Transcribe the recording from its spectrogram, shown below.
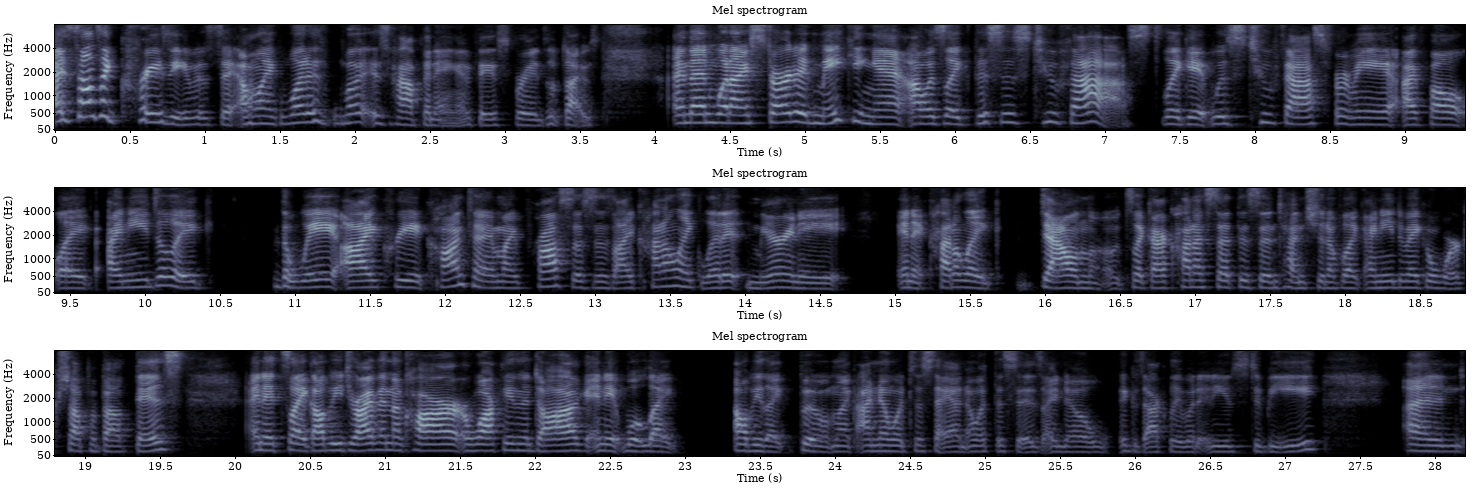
it sounds like crazy to say. I'm like, what is what is happening in Faith's brain sometimes? And then when I started making it, I was like, this is too fast. Like it was too fast for me. I felt like I need to like the way I create content in my process is I kind of like let it marinate and it kind of like downloads. Like I kind of set this intention of like I need to make a workshop about this, and it's like I'll be driving the car or walking the dog, and it will like I'll be like, boom, like I know what to say. I know what this is. I know exactly what it needs to be. And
